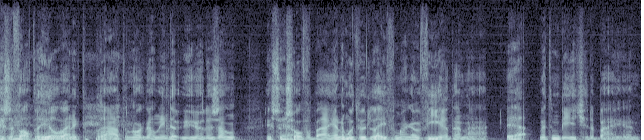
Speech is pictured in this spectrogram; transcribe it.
Dus er valt er heel weinig te praten nog dan in dat uur. Dus dan is het ook Ja. zo voorbij. En dan moeten we het leven maar gaan vieren daarna. Ja, Met een biertje erbij. En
